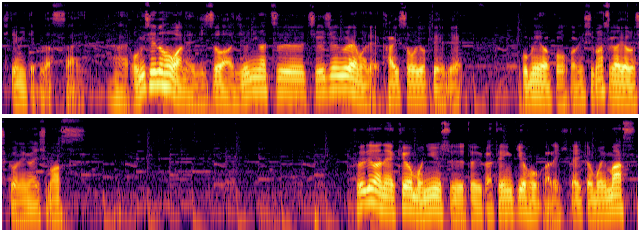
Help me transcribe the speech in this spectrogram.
来てみてください、はい、お店の方はね実は12月中旬ぐらいまで改装予定でご迷惑をおかけしますがよろしくお願いします。それではね今日もニュースというか天気予報からいきたいと思います。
